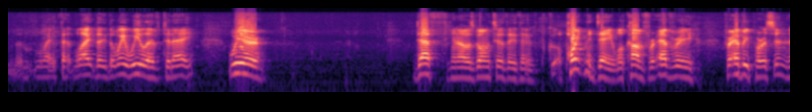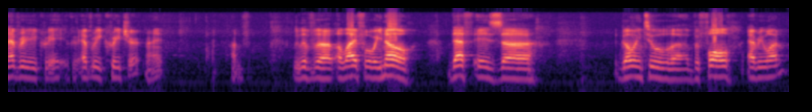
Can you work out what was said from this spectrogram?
the, like that, like the, the way we live today, we're death. You know, is going to the, the appointment day will come for every for every person and every crea- every creature, right? Um, We live a, a life where we know death is uh, going to uh, befall everyone.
